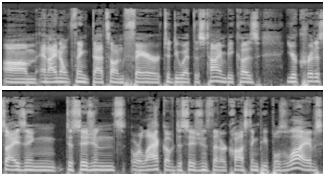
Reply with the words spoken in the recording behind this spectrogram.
Um, and I don't think that's unfair to do at this time because you're criticizing decisions or lack of decisions that are costing people's lives.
